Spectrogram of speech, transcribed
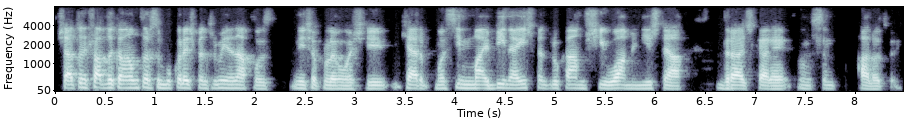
Și atunci faptul că m-am întors în București pentru mine n-a fost nicio problemă și chiar mă simt mai bine aici pentru că am și oamenii ăștia dragi care îmi sunt alături.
